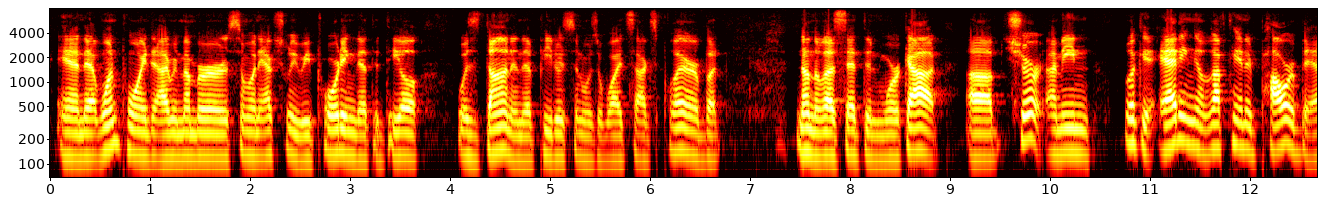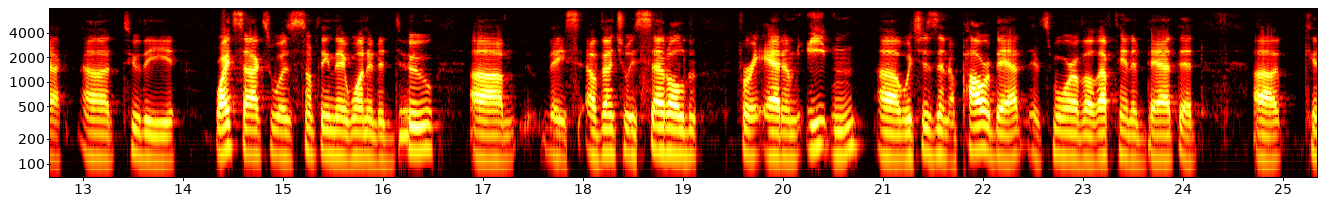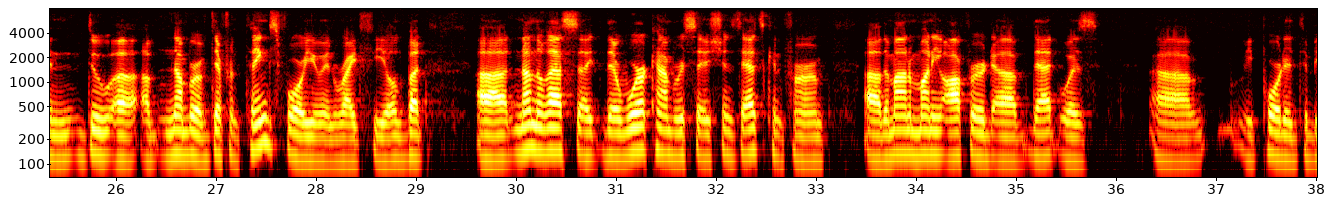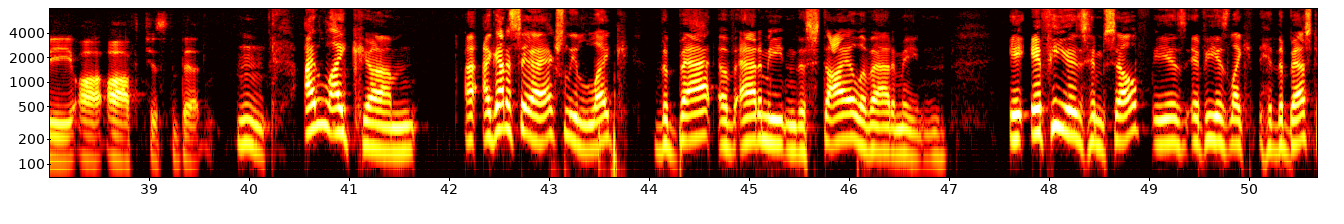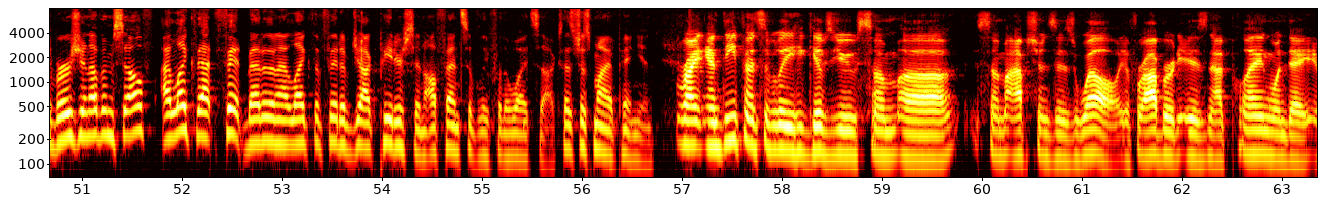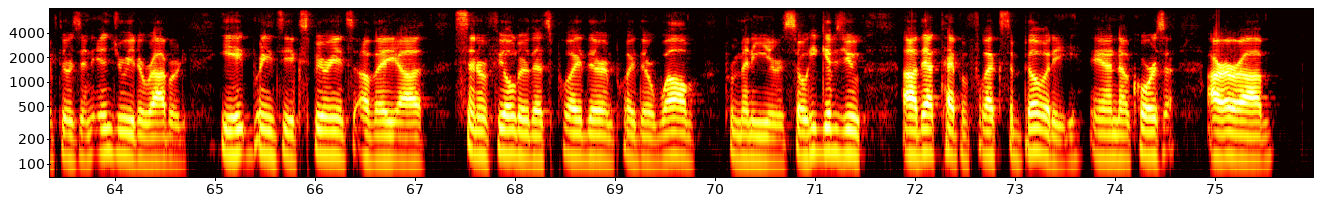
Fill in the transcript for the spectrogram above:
And at one point, I remember someone actually reporting that the deal was done and that Pederson was a White Sox player, but nonetheless, that didn't work out. Uh, sure, I mean, look, adding a left-handed power back uh, to the White Sox was something they wanted to do. Um, they eventually settled for Adam Eaton, uh, which isn't a power bat. It's more of a left-handed bat that uh, can do a, a, number of different things for you in right field. But uh, nonetheless, uh, there were conversations. That's confirmed. the amount of money offered that was reported to be off just a bit. Mm. I like. Um, I, I got to say, I actually like the bat of Adam Eaton, the style of Adam Eaton. if he is himself, he is if he is like the best version of himself. I like that fit better than I like the fit of Joc Pederson offensively for the White Sox. That's just my opinion. Right, and defensively, he gives you some uh, some options as well. If Robert is not playing one day, if there's an injury to Robert, he brings the experience of a uh, center fielder that's played there and played there well for many years. So he gives you uh, that type of flexibility. And of course, our uh,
